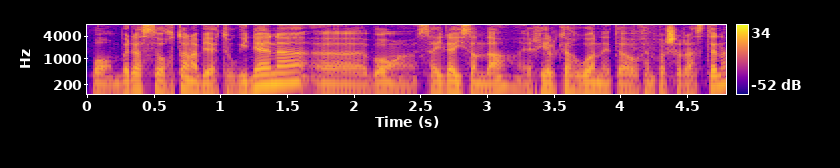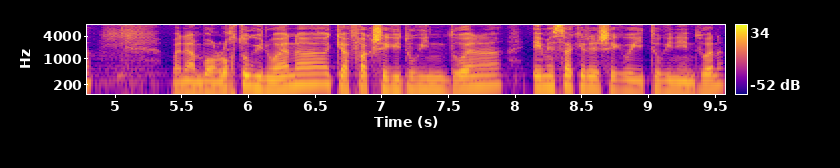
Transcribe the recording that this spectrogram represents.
Bon, beraz, hortan abiatu ginen, uh, bon, zaila izan da, erri elkarguan eta horren pasarazten. Baina, bon, lortu ginuen, kafak segitu ginduen, emezak ere segitu ginduen,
